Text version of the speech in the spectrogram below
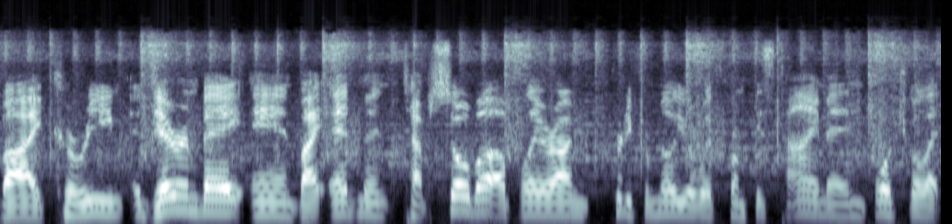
by Karim Demirbay and by Edmond Tapsoba, a player I'm pretty familiar with from his time in Portugal at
